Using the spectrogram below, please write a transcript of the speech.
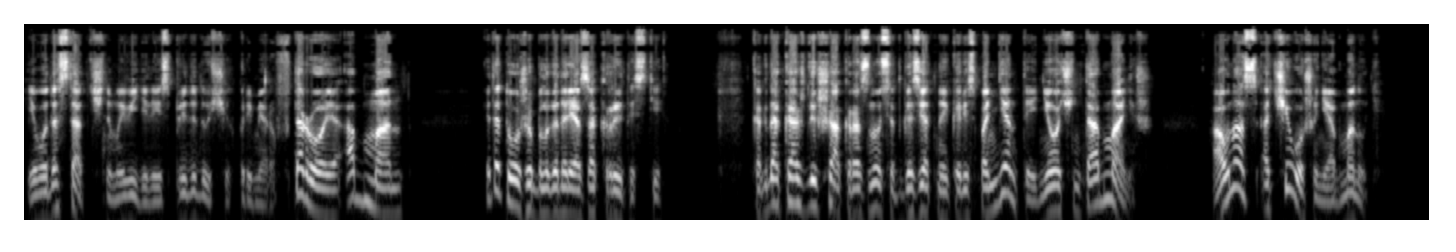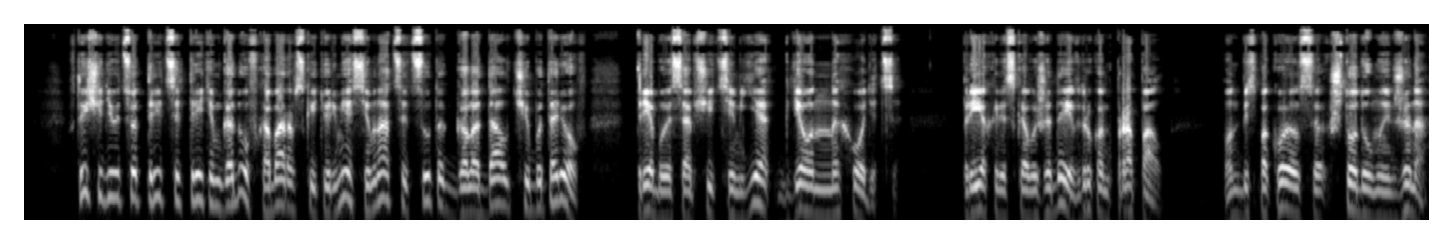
Его достаточно мы видели из предыдущих примеров. Второе. Обман. Это тоже благодаря закрытости. Когда каждый шаг разносят газетные корреспонденты, не очень-то обманешь. А у нас от чего же не обмануть? В 1933 году в Хабаровской тюрьме 17 суток голодал Чеботарев, требуя сообщить семье, где он находится. Приехали с КВЖД, и вдруг он пропал. Он беспокоился, что думает жена.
